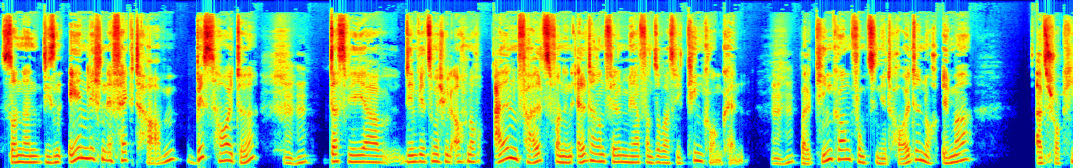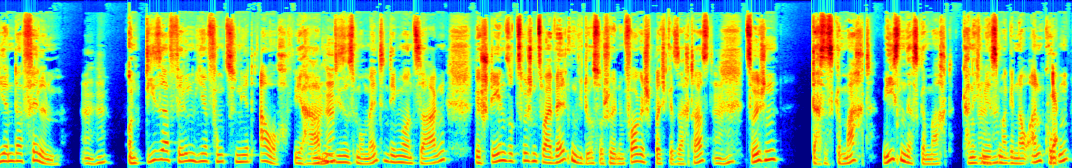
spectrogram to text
sondern diesen ähnlichen Effekt haben bis heute, Mhm. dass wir ja, den wir zum Beispiel auch noch allenfalls von den älteren Filmen her von sowas wie King Kong kennen. Mhm. Weil King Kong funktioniert heute noch immer als schockierender Film. Mhm. Und dieser Film hier funktioniert auch. Wir haben Mhm. dieses Moment, in dem wir uns sagen, wir stehen so zwischen zwei Welten, wie du es so schön im Vorgespräch gesagt hast, Mhm. zwischen, das ist gemacht, wie ist denn das gemacht? Kann ich mir Mhm. jetzt mal genau angucken.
